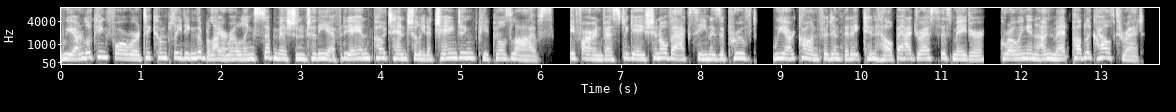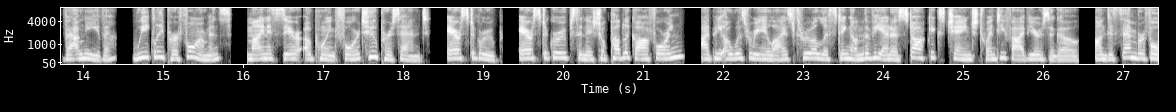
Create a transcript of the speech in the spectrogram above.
We are looking forward to completing the BLA rolling submission to the FDA and potentially to changing people's lives. If our investigational vaccine is approved, we are confident that it can help address this major, growing and unmet public health threat. Valneva, weekly performance, minus 0.42%. Erste Group, Erste Group's initial public offering, IPO was realized through a listing on the Vienna Stock Exchange 25 years ago, on December 4,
